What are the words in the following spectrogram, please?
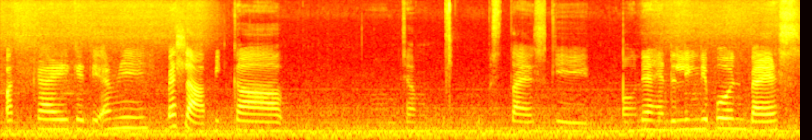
pakai KTM ni best lah pick up macam style sikit. Dan handling dia pun best.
